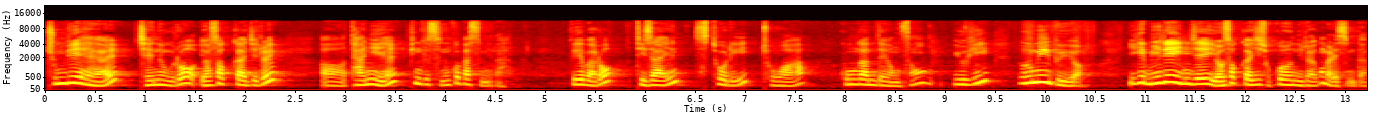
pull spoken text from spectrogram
준비해야 할 재능으로 여섯 가지를 어, 다니엘 핑크스는 꼽았습니다. 그게 바로 디자인, 스토리, 조화, 공감대 형성, 유희, 의미 부여. 이게 미래 인재의 여섯 가지 조건이라고 말했습니다.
